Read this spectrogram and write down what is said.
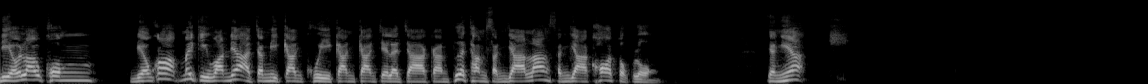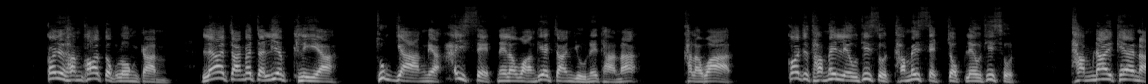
เดี๋ยวเราคง เดี๋ยวก็ไม่กี่วันเนี้ยอาจจะมีการคุยกันการเจรจากันเพื่อทำสัญญาร่างสัญญาข้อตกลง อย่างเงี้ยก็จะทำข้อตกลงกัน แล้วอาจารย์ก็จะเรียบเคลียร์ทุกอย่างเนี่ยให้เสร็จในระหว่างที่อาจารย์อยู่ในฐานะคารวาสก็จะทำให้เร็วที่สุดทำให้เสร็จจบเร็วที่สุดทำได้แค่ไหน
